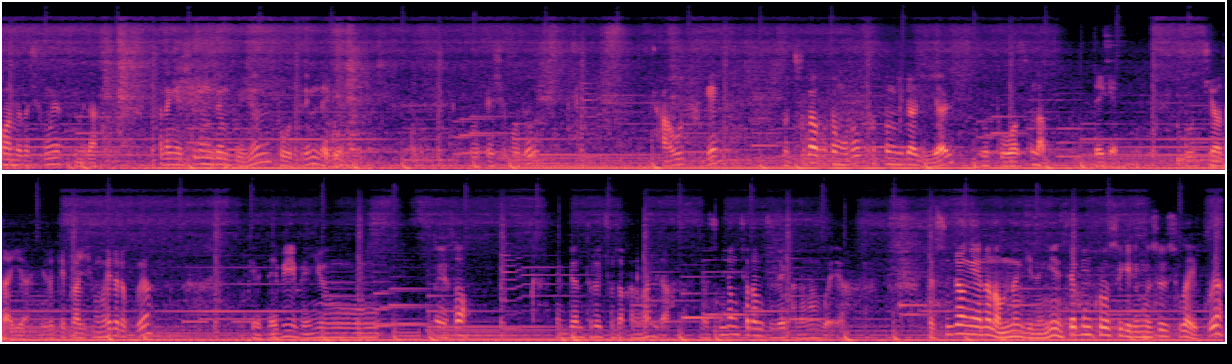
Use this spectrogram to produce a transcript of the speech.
포함해서 시공했습니다. 차량에 시공된 부위는 도어 트림 4개 그리고 대시보드 좌우 2개 또 추가 구성으로 풋등 1열 2열 그리고 도어 수납 4개 그리고 기어 다이얼 이렇게까지 시공해드렸고요. 이렇게 내비 메뉴에서 앰비언트를 조작 가능합니다. 네, 순정처럼 조작이 가능한 거예요. 네, 순정에는 없는 기능인 세븐 크로스 기능을 쓸 수가 있고요.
